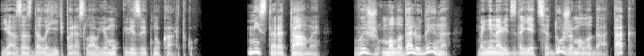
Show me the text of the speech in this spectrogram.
Я заздалегідь переслав йому візитну картку. Містере Таме, ви ж молода людина, мені навіть здається, дуже молода, так?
